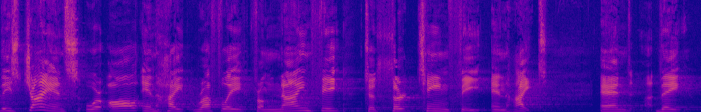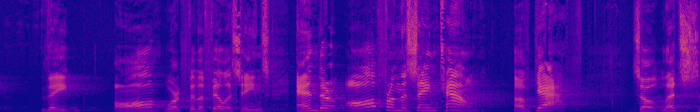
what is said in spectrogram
these giants were all in height roughly from nine feet to 13 feet in height. And they, they all worked for the Philistines, and they're all from the same town of Gath. So let's,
